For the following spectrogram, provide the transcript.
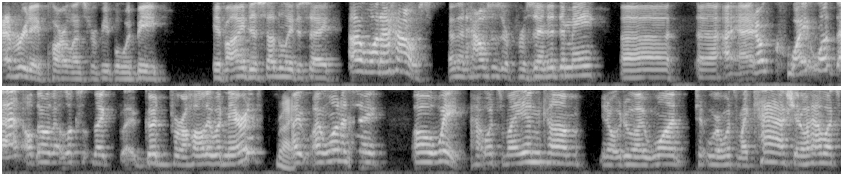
everyday parlance for people would be if I just suddenly to say I want a house, and then houses are presented to me, uh, uh, I, I, don't quite want that. Although that looks like good for a Hollywood narrative, right? I, I want to say, oh wait, how, what's my income? You know, do I want to, or what's my cash? You know, how much?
